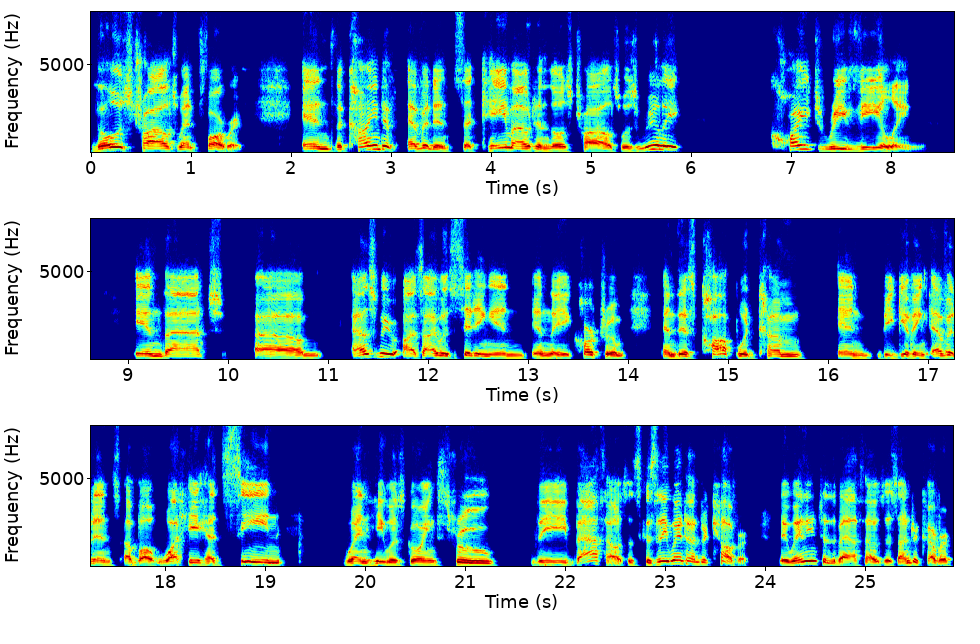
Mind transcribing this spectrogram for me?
Those trials went forward. And the kind of evidence that came out in those trials was really quite revealing in that um, as we as I was sitting in in the courtroom and this cop would come and be giving evidence about what he had seen when he was going through the bathhouses because they went undercover. They went into the bathhouses undercover,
